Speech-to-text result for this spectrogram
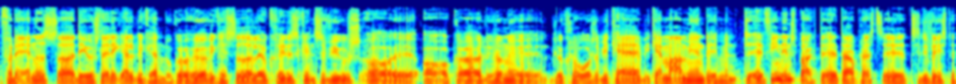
for det andet, så er det jo slet ikke alt, vi kan. Du kan jo høre, vi kan sidde og lave kritiske interviews og, øh, og, og gøre lytterne lidt klogere, så vi kan, vi kan meget mere end det. Men det er fint indspark, der er jo plads til, til de fleste.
